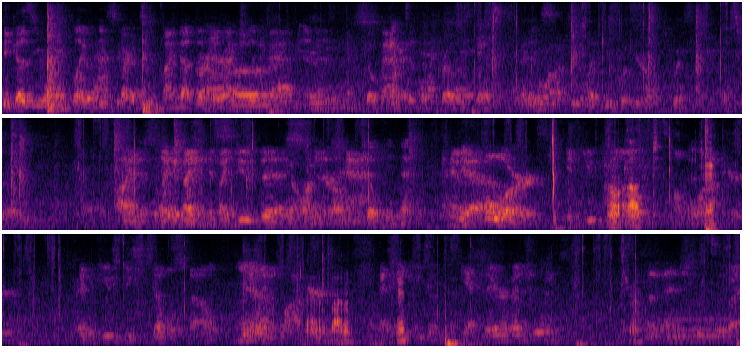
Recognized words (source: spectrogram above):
Because you want to play with these cards to find out that they're actually uh, bad and then go back to the pros list. That's right. I just, like, if I, if I do this, don't and attack, kill me. I have four, if you Oh, kill opt. a blocker, like if you do double spell, you know, in a Down blocker, the bottom. I think you can get there eventually, Sure. eventually, it's a way.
